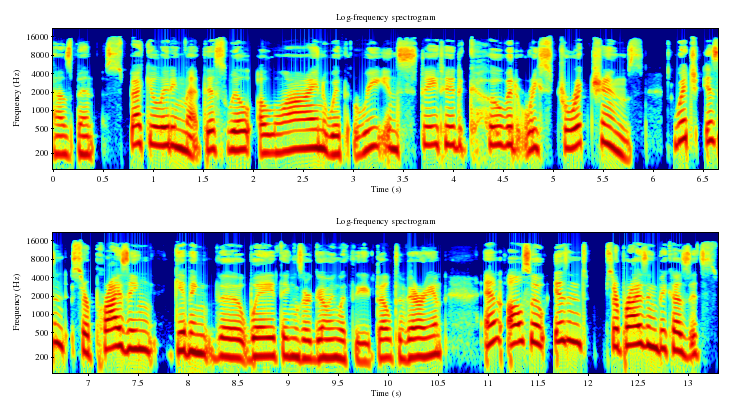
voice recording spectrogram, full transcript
has been speculating that this will align with reinstated COVID restrictions, which isn't surprising given the way things are going with the Delta variant, and also isn't surprising because it's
